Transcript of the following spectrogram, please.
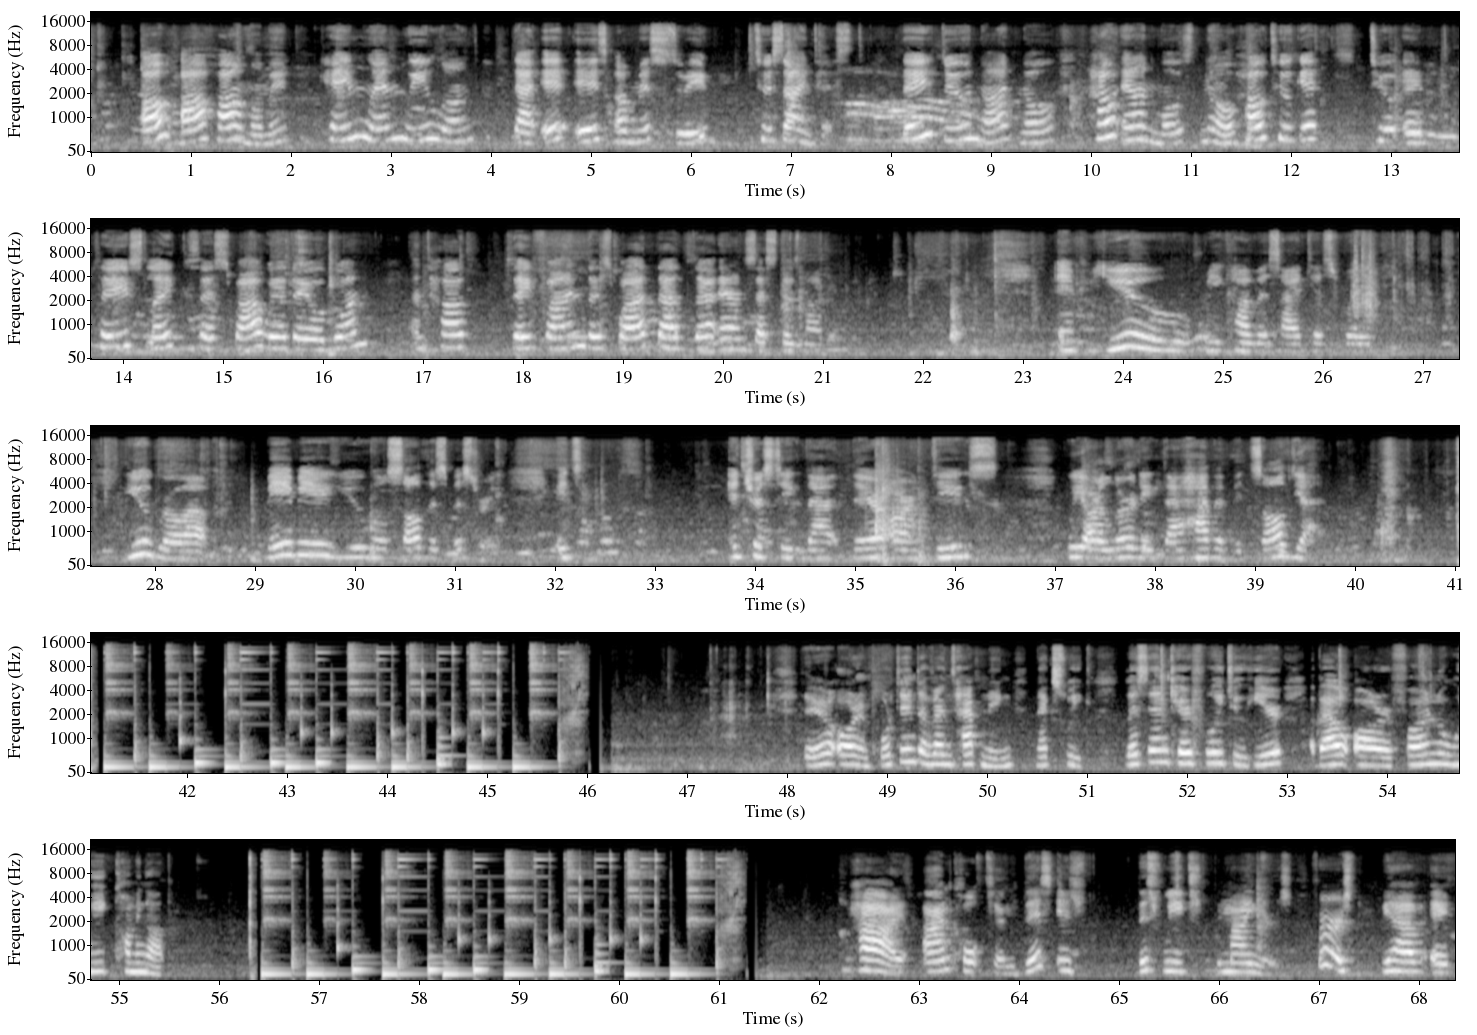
Our aha moment came when we learned that it is a mystery to scientists. They do not know how animals know how to get to a place like the spot where they were born and how they find the spot that their ancestors migrated. If you become a scientist when you grow up, maybe you will solve this mystery. It's interesting that there are things we are learning that haven't been solved yet. There are important events happening next week. Listen carefully to hear about our fun week coming up. Hi, I'm Colton. This is this week's reminders. First, we have a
